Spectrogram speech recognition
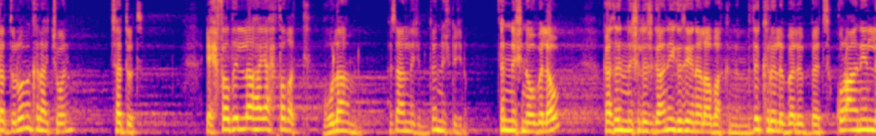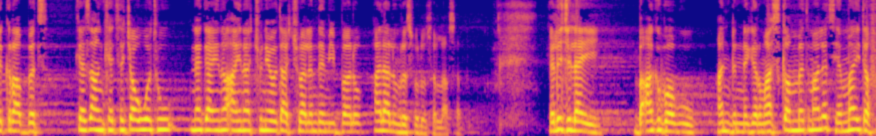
ቀጥሎ ምክራቸውን ሰጡት። احفظ الله يحفظك غلام ነው ህፃን ልጅ ነው ትንሽ ልጅ ነው ትንሽ ነው ብለው ከትንሽ ልጅ ጋር ጊዜን አላባክንም ዝክር ልበልበት ቁርአኔን ልቅራበት ከዛን ከተጫወቱ ነገ አይናችሁን ያወጣችኋል እንደሚባለው አላሉም ረሱሉ ስ ልጅ ላይ በአግባቡ አንድን ነገር ማስቀመጥ ማለት የማይጠፋ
